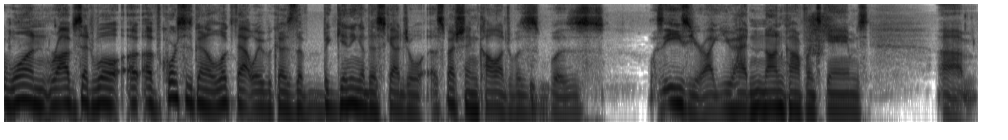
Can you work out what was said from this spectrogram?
one, Rob said, "Well, of course it's going to look that way because the beginning of the schedule, especially in college, was was was easier. Like you had non-conference games um,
